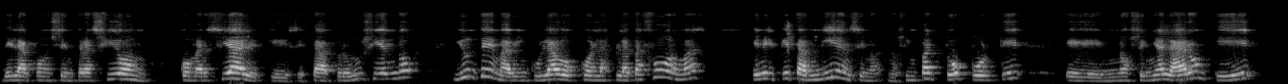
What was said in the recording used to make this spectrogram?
de la concentración comercial que se está produciendo y un tema vinculado con las plataformas en el que también se nos, impactó porque eh, nos señalaron que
